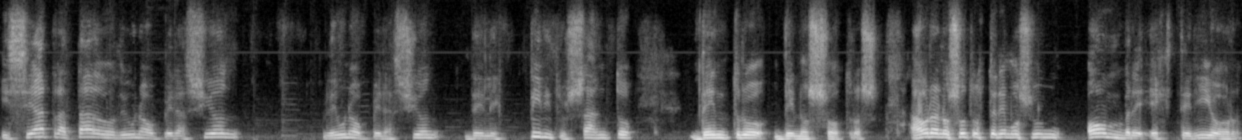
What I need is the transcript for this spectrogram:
y se ha tratado de una operación, de una operación del Espíritu Santo dentro de nosotros. Ahora nosotros tenemos un hombre exterior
